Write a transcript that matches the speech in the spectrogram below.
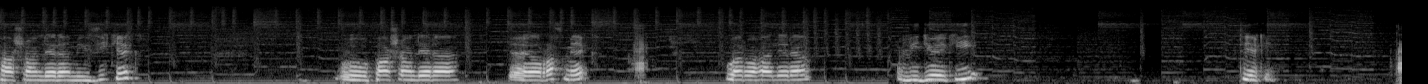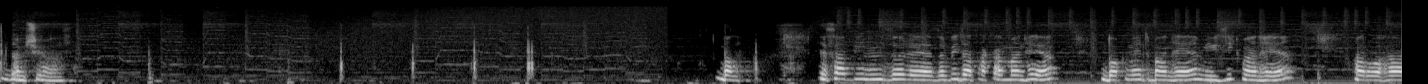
پاشان لێرە میوزیکێک و پاشان لێرە ڕسمێک وەروەها لێرە ڤیددیوەکی تێکەین بەم شێوازە بەڵێ ئێستا بینن زۆر زەبی داتاکانمان هەیە دۆکمنتمان هەیە میوزیکمان هەیە هەروەها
